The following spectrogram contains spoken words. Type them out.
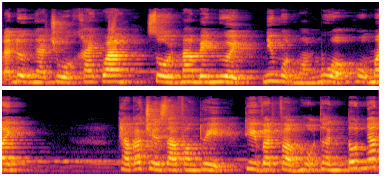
đã được nhà chùa khai quang rồi mang bên người như một món bùa hộ mệnh. Theo các chuyên gia phong thủy thì vật phẩm hộ thân tốt nhất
